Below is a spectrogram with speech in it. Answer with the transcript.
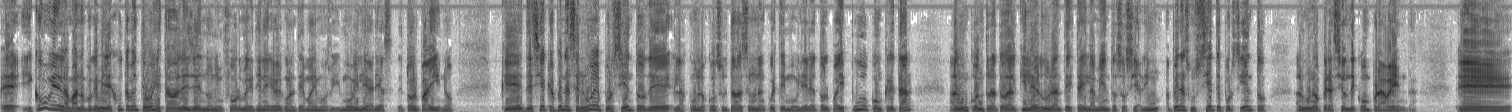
eh, ¿y cómo viene la mano? Porque mire, justamente hoy estaba leyendo un informe que tiene que ver con el tema de inmobiliarias de todo el país, ¿no? que decía que apenas el 9% de las, con los consultados en una encuesta inmobiliaria de todo el país pudo concretar algún contrato de alquiler durante este aislamiento social y apenas un 7% alguna operación de compra-venta. Eh,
